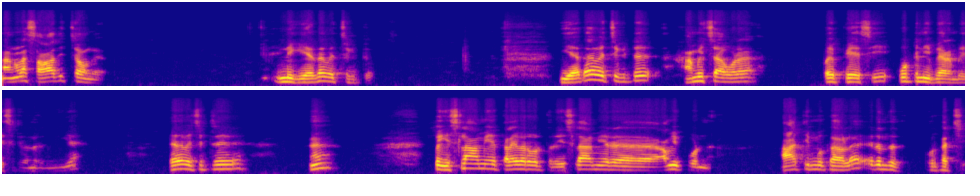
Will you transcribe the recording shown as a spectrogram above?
நாங்களாம் சாதிச்சவங்க. இன்னைக்கு எதை வச்சுக்கிட்டு எதை வச்சுக்கிட்டு அமித்ஷாவோட போய் பேசி கூட்டணி பேரம் பேசிட்டு வந்திருக்கீங்க? எதை வச்சுட்டு இப்போ இஸ்லாமிய தலைவர் ஒருத்தர் இஸ்லாமியர் அமைப்பு ஒன்று அதிமுகவில் இருந்தது ஒரு கட்சி.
